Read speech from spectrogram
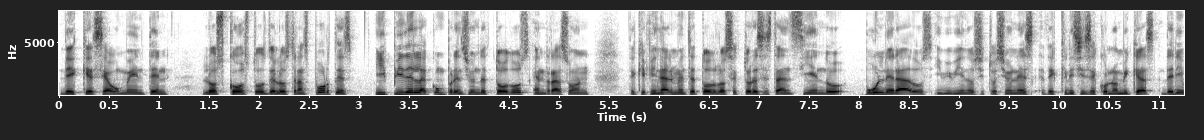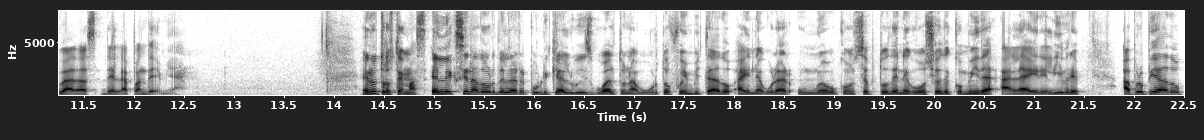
de que se aumenten los costos de los transportes y pide la comprensión de todos en razón de que finalmente todos los sectores están siendo vulnerados y viviendo situaciones de crisis económicas derivadas de la pandemia. En otros temas, el ex senador de la República Luis Walton Aburto fue invitado a inaugurar un nuevo concepto de negocio de comida al aire libre, apropiado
